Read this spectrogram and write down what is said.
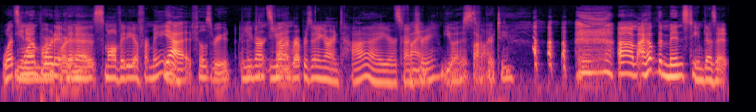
what's more, know, important than a small video for me? Yeah, it feels rude. You aren't you aren't representing our entire It's country. U.S. soccer fine. team. Um, I hope the men's team does it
